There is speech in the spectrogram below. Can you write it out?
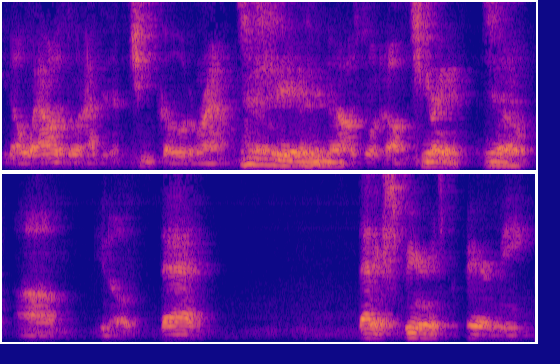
you know, when I was doing, it, I didn't have the cheat code around. So, Shit, you you know, know. I was doing it off the strength. Yeah. So, um, you know, that that experience prepared me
